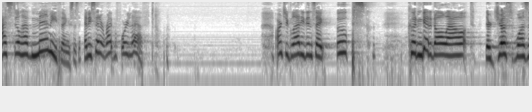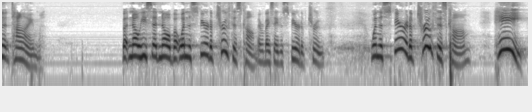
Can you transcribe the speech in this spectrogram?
I still have many things to say. And he said it right before he left. Aren't you glad he didn't say, oops, couldn't get it all out? There just wasn't time. But no, he said no. But when the Spirit of truth has come, everybody say the Spirit of truth. When the Spirit of truth has come, he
